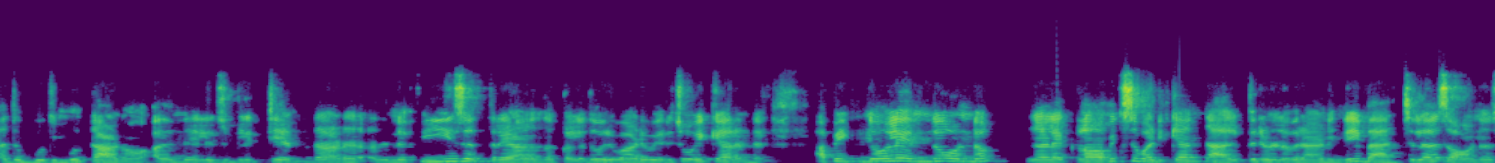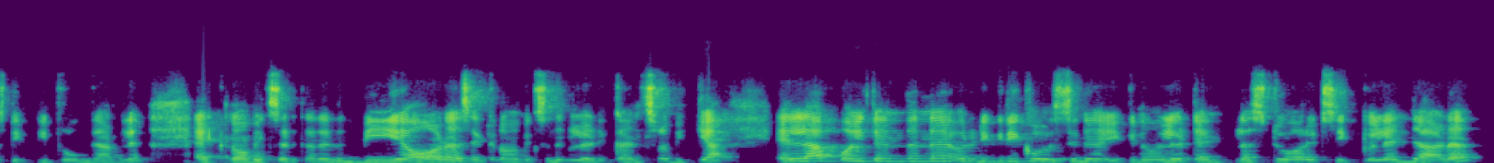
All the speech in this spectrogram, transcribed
അത് ബുദ്ധിമുട്ടാണോ? അതിന്റെ എലിജിബിലിറ്റി എന്താണ്? അതിന്റെ ഫീസ് എത്രയാണെന്നൊക്കെ ഉള്ളത് ഒരുപാട് പേര് ചോദിക്കാറുണ്ട്. അപ്പൊ ഇഗ്നോയിൽ എന്തുകൊണ്ടും നിങ്ങൾ എക്കണോമിക്സ് പഠിക്കാൻ താല്പര്യമുള്ളവരാണെങ്കിൽ ബാച്ചിലേഴ്സ് ഓണേഴ്സ് ഡിഗ്രി പ്രോഗ്രാമിൽ എക്കണോമിക്സ് എടുക്കുക. അതായത് ബി എ ഓണേഴ്സ് എക്കണോമിക്സ് നിങ്ങൾ എടുക്കാൻ ശ്രമിക്കുക. എല്ലാ പോലെ തന്നെ ഒരു ഡിഗ്രി കോഴ്സിന് ഇഗ്നോയിൽ ten plus two or its equivalent ആണ്.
